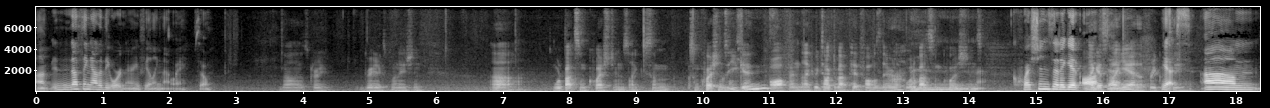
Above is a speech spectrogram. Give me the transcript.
Mm-hmm. Um, nothing out of the ordinary feeling that way. So. No, that was great. Great explanation. Uh, what about some questions, like some some questions, questions, that you get often? Like we talked about pitfalls there. Like, what about some questions? Questions that I get often. I guess like yeah, the frequency. Yes. Um,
